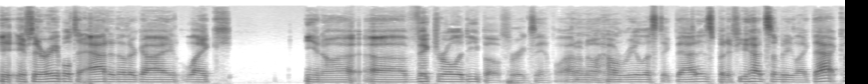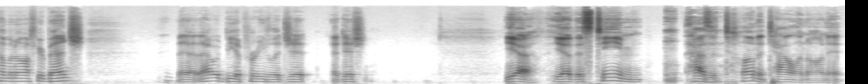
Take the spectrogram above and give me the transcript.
if they're able to add another guy like you know, uh, uh, Victor Oladipo, for example. I don't mm-hmm. know how mm-hmm. realistic that is, but if you had somebody like that coming off your bench, that that would be a pretty legit addition. Yeah, yeah. This team has a ton of talent on it,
